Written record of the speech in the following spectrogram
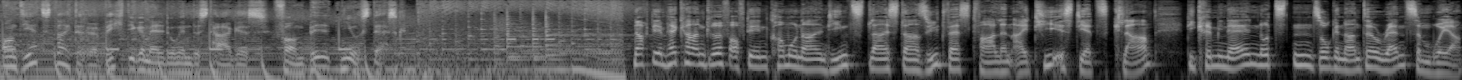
Und jetzt weitere wichtige Meldungen des Tages vom Bild Newsdesk. Nach dem Hackerangriff auf den kommunalen Dienstleister Südwestfalen IT ist jetzt klar, die Kriminellen nutzten sogenannte Ransomware,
